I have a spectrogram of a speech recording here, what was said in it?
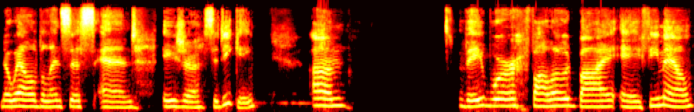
Noelle Velentzas and Asia Siddiqui, um, they were followed by a female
